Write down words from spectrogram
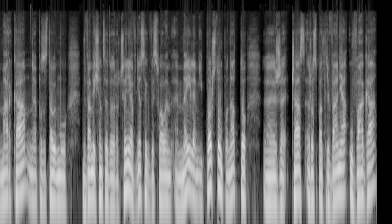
Marka pozostały mu dwa miesiące do roczenia. Wniosek wysłałem mailem i pocztą. Ponadto, że czas rozpatrywania, uwaga,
